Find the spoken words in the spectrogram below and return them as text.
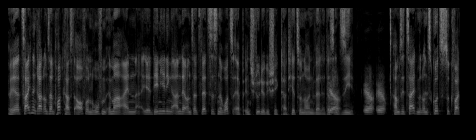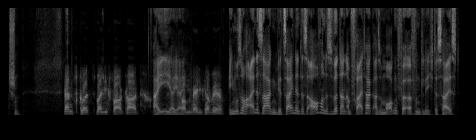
Wir zeichnen gerade unseren Podcast auf und rufen immer einen, äh, denjenigen an, der uns als letztes eine WhatsApp ins Studio geschickt hat, hier zur neuen Welle. Das Ja. sind Sie. Ja, ja. Haben Sie Zeit, mit uns kurz zu quatschen? Ganz kurz, weil ich fahre gerade Eieiei. vom LKW. Ich muss noch eines sagen. Wir zeichnen das auf und es wird dann am Freitag, also morgen, veröffentlicht. Das heißt,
